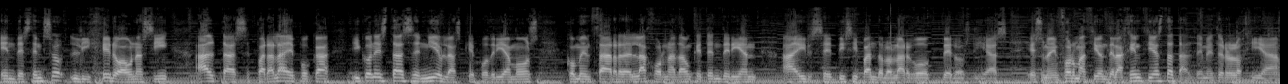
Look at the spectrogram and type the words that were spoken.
en descenso ligero, aún así altas para la época y con estas nieblas que podríamos comenzar la jornada, aunque tenderían a irse disipando a lo largo de los días. Es una información de la Agencia Estatal de Meteorología.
